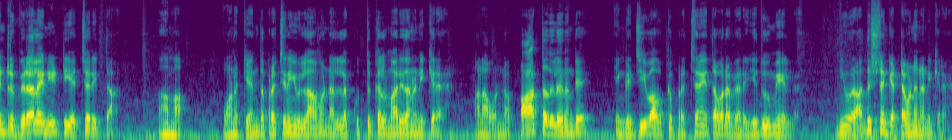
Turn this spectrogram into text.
என்று விரலை நீட்டி எச்சரித்தான். ஆமாம் உனக்கு எந்த பிரச்சனையும் இல்லாமல் நல்ல குத்துக்கள் மாதிரி தானே நிற்கிற ஆனால் உன்னை பார்த்ததுலேருந்தே எங்கள் ஜீவாவுக்கு பிரச்சனையை தவிர வேறு எதுவுமே இல்லை. நீ ஒரு அதிர்ஷ்டம் கெட்டவன்னு நினைக்கிறேன்.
